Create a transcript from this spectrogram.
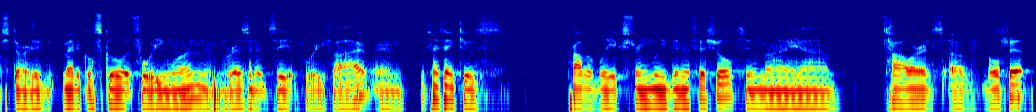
started medical school at 41 and residency at 45, and which I think is probably extremely beneficial to my um, tolerance of bullshit.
